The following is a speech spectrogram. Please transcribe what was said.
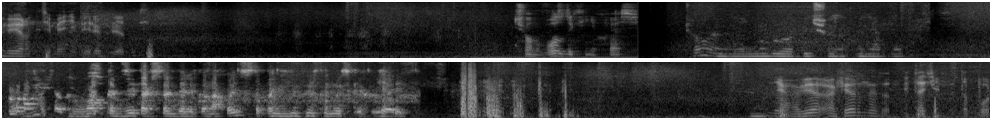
Верно, тебя не переглянуть. Че он в воздухе, нихуя себе. Чё, я не могу убить, что за хуйня, блядь. Вот как Зи так что ли далеко находится, что по ним нужно мышкой хуярить. Не, а, вер, а верно этот питательный топор.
